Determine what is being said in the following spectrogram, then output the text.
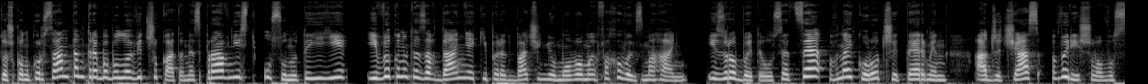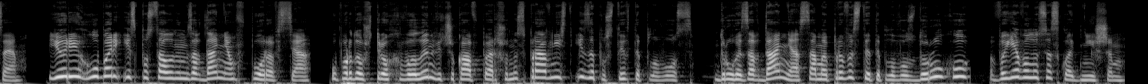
Тож конкурсантам треба було відшукати несправність, усунути її і виконати завдання, які передбачені умовами фахових змагань, і зробити усе це в найкоротший термін, адже час вирішував усе. Юрій Губар із поставленим завданням впорався. Упродовж трьох хвилин відшукав першу несправність і запустив тепловоз. Друге завдання, саме привести тепловоз до руху, виявилося складнішим.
